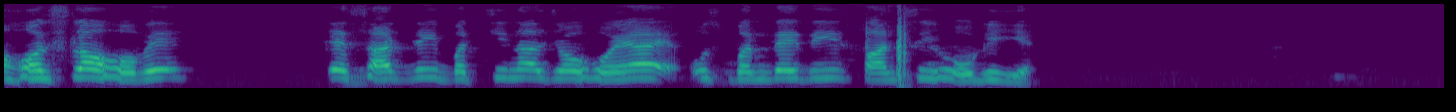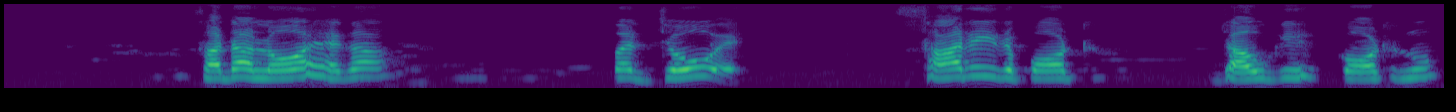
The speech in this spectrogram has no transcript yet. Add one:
ਹੌਸਲਾ ਹੋਵੇ ਕਿ ਸਾਡੀ ਬੱਚੀ ਨਾਲ ਜੋ ਹੋਇਆ ਉਸ ਬੰਦੇ ਦੀ ਫਾਂਸੀ ਹੋ ਗਈ ਹੈ। ਸਾਡਾ ਲਾਅ ਹੈਗਾ ਪਰ ਜੋ ਸਾਰੀ ਰਿਪੋਰਟ ਜਾਊਗੀ ਕੋਰਟ ਨੂੰ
